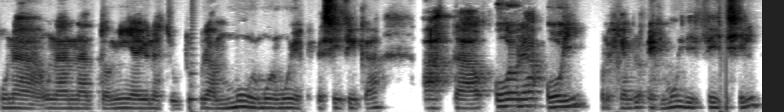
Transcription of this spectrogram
una, anatomía y una estructura muy, muy, muy específica. Hasta ahora, hoy, por ejemplo, es muy difícil.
